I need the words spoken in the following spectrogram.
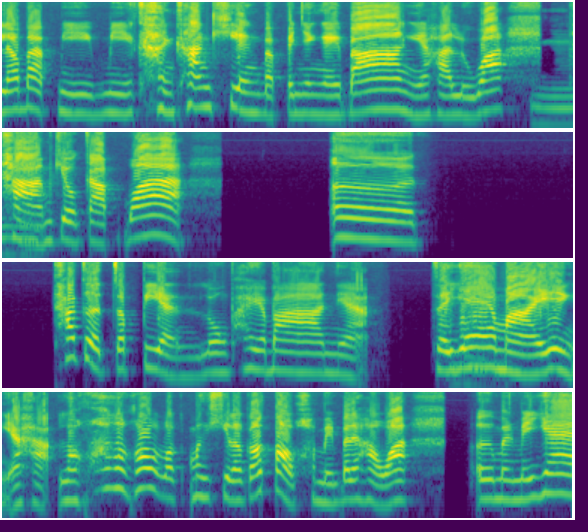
แล้วแบบมีมีการข้างเคียงแบบเป็นยังไงบ้างอย่างเงี้ยค่ะ หรือว่าอืมถามเกี่ยวกับว่า เออ ถ้าเกิดจะเปลี่ยนโรงพยาบาลเนี่ย จะแย่ไหมอย่างเงี้ยค่ะ เราก็เราก็เราบางทีเราก็ตอบคอมเมนต์ไปเลยค่ะว่า เออมันไม่แย่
